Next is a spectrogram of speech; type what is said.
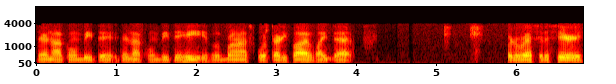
they're not going to beat the they're not going to beat the Heat if LeBron scores 35 like that for the rest of the series.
